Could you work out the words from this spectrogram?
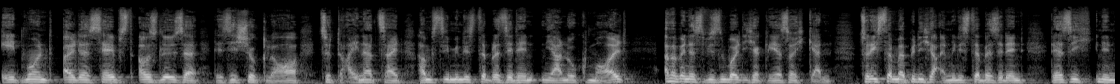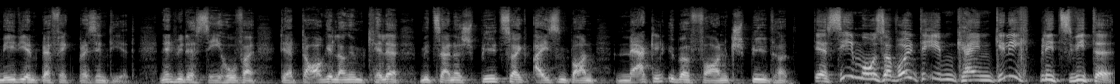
Edmund, alter Selbstauslöser, das ist schon klar. Zu deiner Zeit haben's die Ministerpräsidenten ja noch gemalt. Aber wenn ihr es wissen wollt, ich erkläre es euch gern. Zunächst einmal bin ich ja ein Ministerpräsident, der sich in den Medien perfekt präsentiert. Nicht wie der Seehofer, der tagelang im Keller mit seiner Spielzeugeisenbahn Merkel überfahren gespielt hat. Der Seemoser wollte eben kein Gelichtblitzwitter,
